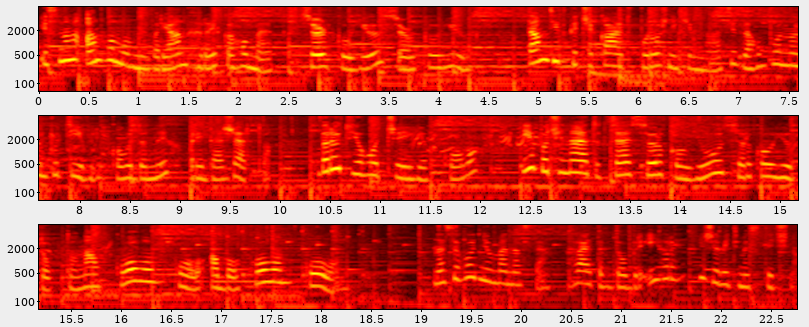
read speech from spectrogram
Існує англомовний варіант гри Кагомет Circle You, Circle You. Там дітки чекають в порожній кімнаті загубленої будівлі, коли до них прийде жертва. Беруть його чи її в коло і починаєте це Circle U, Circle U, тобто навколо вколо або колом колом. На сьогодні в мене все. Грайте в добрі ігри і живіть містично.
